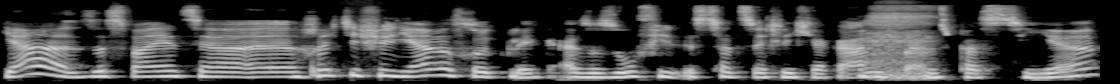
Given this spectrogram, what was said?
Ja, das war jetzt ja äh, richtig viel Jahresrückblick. Also so viel ist tatsächlich ja gar nicht bei uns passiert.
